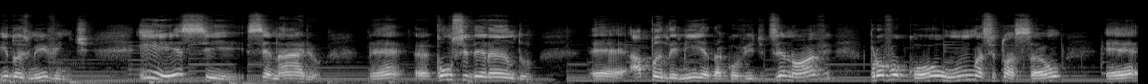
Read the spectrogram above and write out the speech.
e 2020. E esse cenário, né, é, considerando é, a pandemia da Covid-19, provocou uma situação é,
